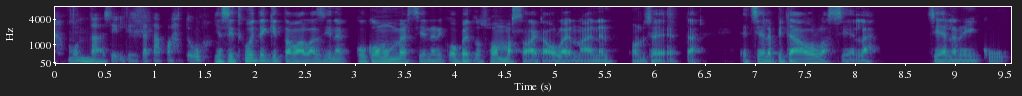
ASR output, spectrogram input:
mutta mm. silti sitä tapahtuu. Ja sitten kuitenkin tavallaan siinä koko mun mielestä siinä niin opetushommassa aika olennainen on se, että, että siellä pitää olla siellä, siellä niin kuin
